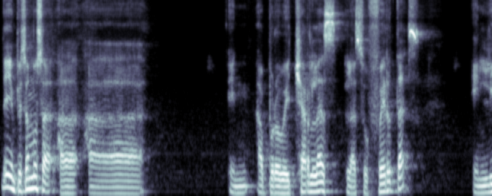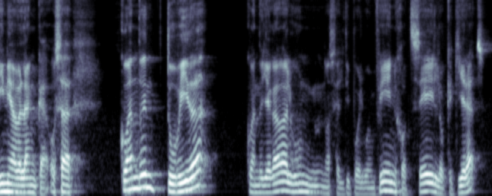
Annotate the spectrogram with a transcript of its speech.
Y empezamos a, aprovechar las, ofertas en línea blanca. O sea, cuando en tu vida, cuando llegaba algún, no sé, el tipo del buen fin, hot sale, lo que quieras,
